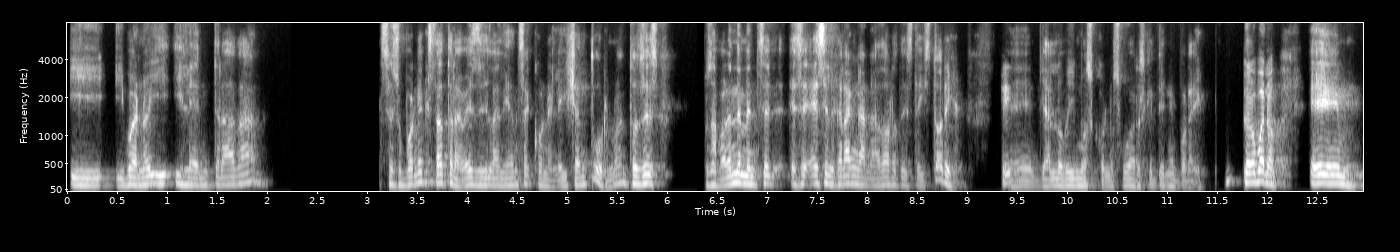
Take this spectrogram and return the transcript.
Y, y bueno, y, y la entrada se supone que está a través de la alianza con el Asian Tour, ¿no? Entonces, pues aparentemente es, es el gran ganador de esta historia. Sí. Eh, ya lo vimos con los jugadores que tienen por ahí. Pero bueno, eh,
